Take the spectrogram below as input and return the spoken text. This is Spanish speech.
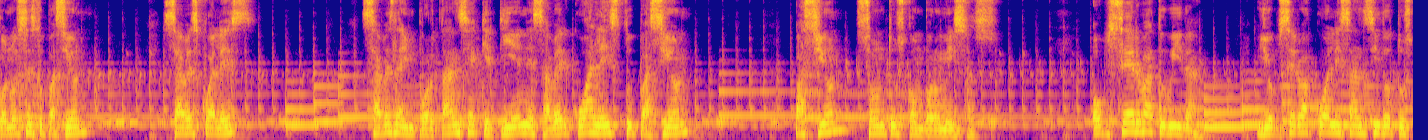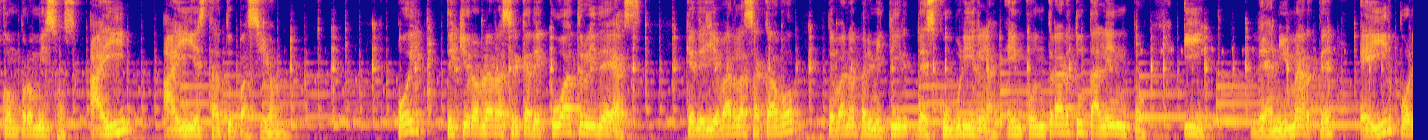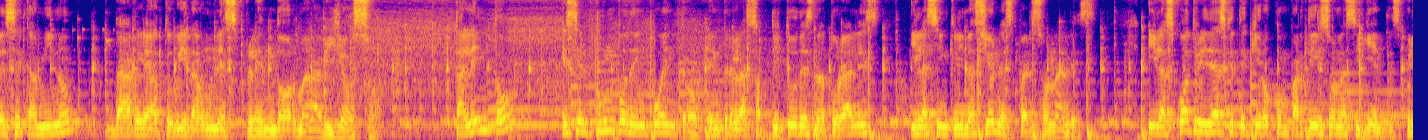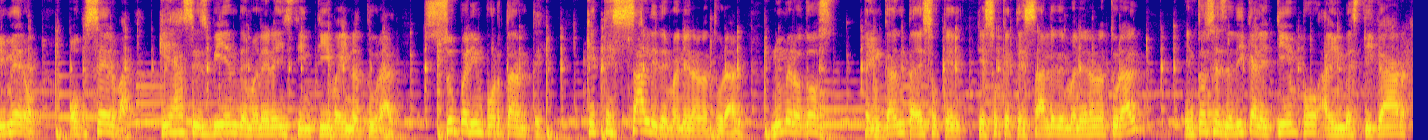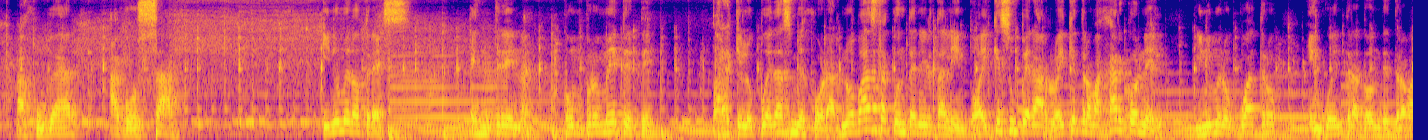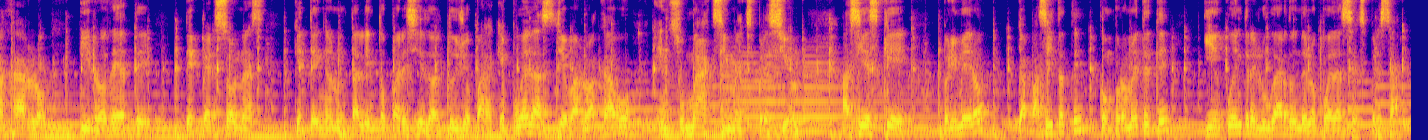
¿Conoces tu pasión? ¿Sabes cuál es? ¿Sabes la importancia que tiene saber cuál es tu pasión? Pasión son tus compromisos. Observa tu vida y observa cuáles han sido tus compromisos. Ahí, ahí está tu pasión. Hoy te quiero hablar acerca de cuatro ideas que de llevarlas a cabo te van a permitir descubrirla, encontrar tu talento y de animarte e ir por ese camino, darle a tu vida un esplendor maravilloso. Talento es el punto de encuentro entre las aptitudes naturales y las inclinaciones personales. Y las cuatro ideas que te quiero compartir son las siguientes. Primero, observa qué haces bien de manera instintiva y natural. Súper importante. ¿Qué te sale de manera natural? Número dos, ¿te encanta eso que, eso que te sale de manera natural? Entonces dedícale tiempo a investigar, a jugar, a gozar. Y número tres, entrena, comprométete, para que lo puedas mejorar. No basta con tener talento, hay que superarlo, hay que trabajar con él. Y número cuatro, encuentra dónde trabajarlo y rodéate de personas que tengan un talento parecido al tuyo para que puedas llevarlo a cabo en su máxima expresión. Así es que, primero, capacítate, comprométete y encuentra el lugar donde lo puedas expresar.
